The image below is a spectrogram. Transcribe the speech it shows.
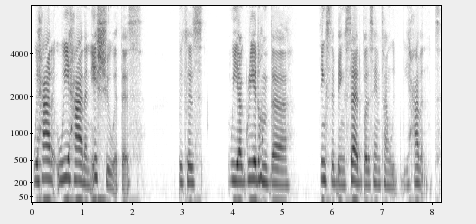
we had we had an issue with this because we agreed on the things that are being said, but at the same time we we haven't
